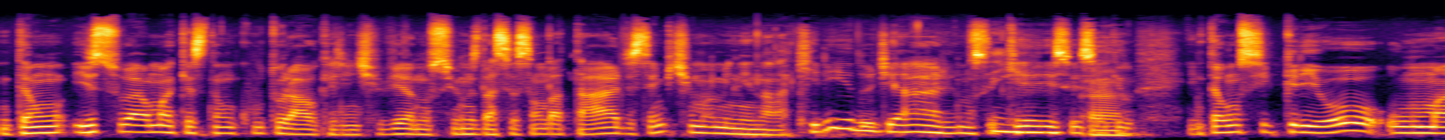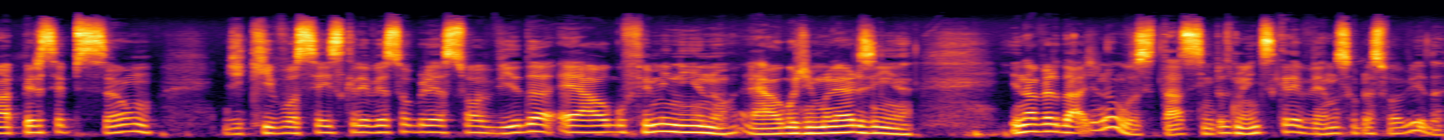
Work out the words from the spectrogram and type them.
Então, isso é uma questão cultural que a gente via nos filmes da sessão da tarde. Sempre tinha uma menina lá, querido diário, não sei o que, isso, isso, é. aquilo. Então, se criou uma percepção de que você escrever sobre a sua vida é algo feminino, é algo de mulherzinha. E na verdade, não, você está simplesmente escrevendo sobre a sua vida.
